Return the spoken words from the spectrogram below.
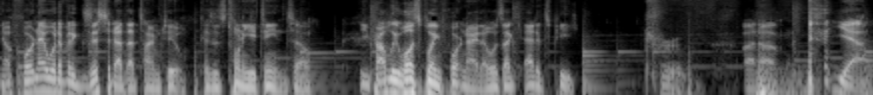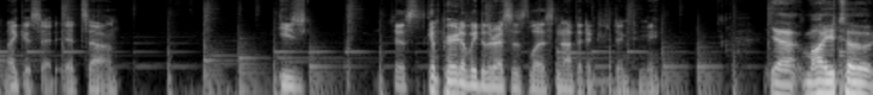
You know, Fortnite would have existed at that time too, because it's 2018. So he probably was playing Fortnite. That was like at its peak. True. But um, yeah, like I said, it's um, he's just comparatively to the rest of his list, not that interesting to me. Yeah, Mahito,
